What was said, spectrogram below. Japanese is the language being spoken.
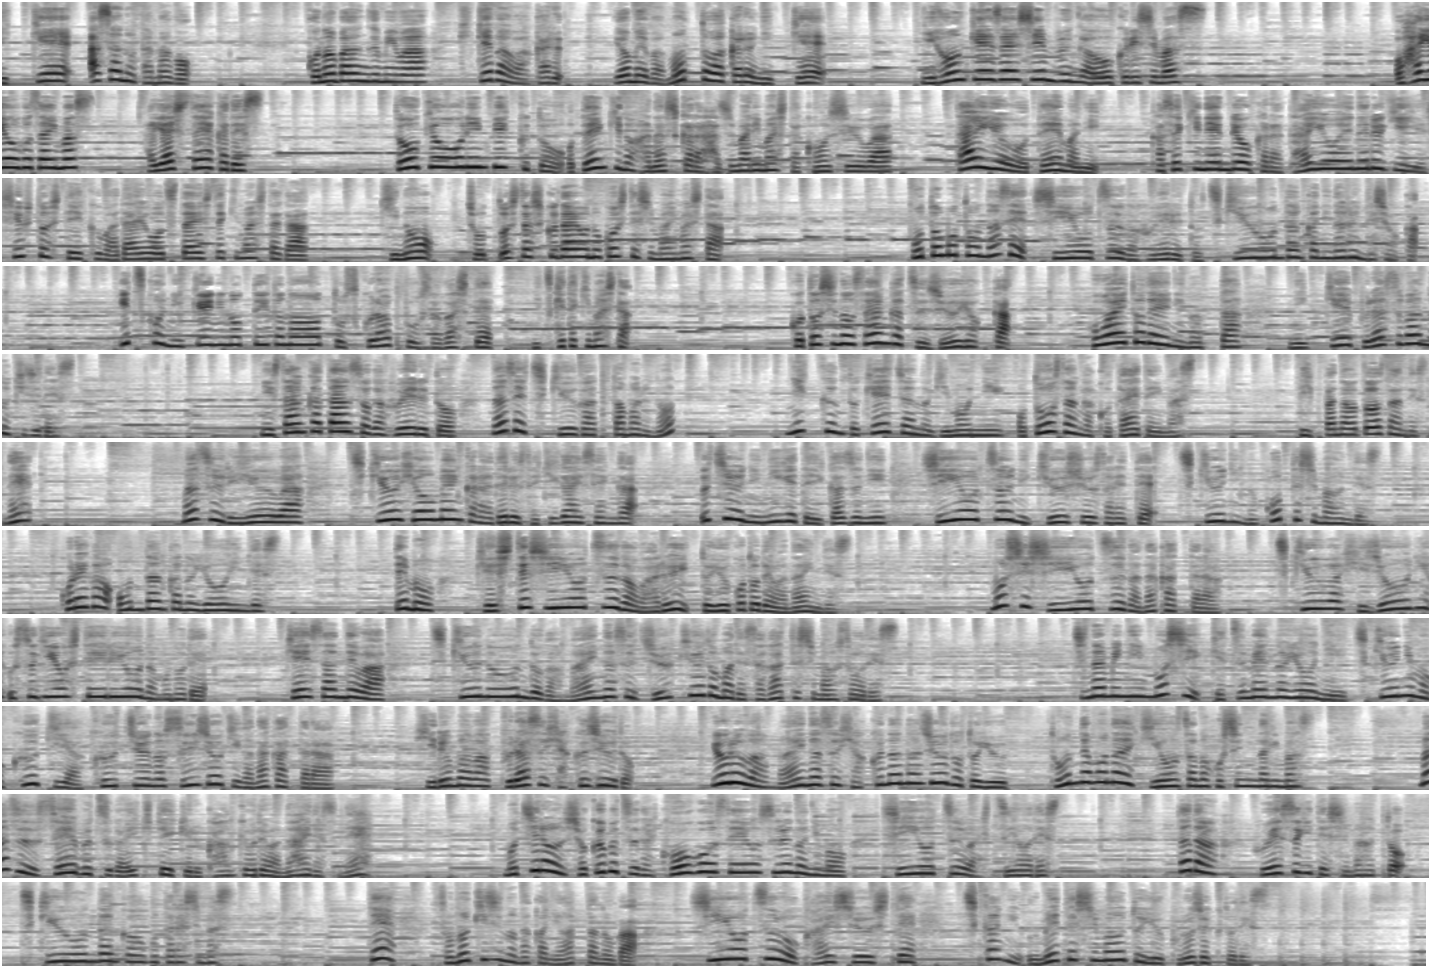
日経朝の卵。この番組は聞けばわかる読めばもっとわかる日経。日本経済新聞がお送りします。おはようございます。林さやかです。東京オリンピックとお天気の話から始まりました。今週は太陽をテーマに化石燃料から太陽エネルギーへシフトしていく話題をお伝えしてきましたが昨日ちょっとした宿題を残してしまいました。もともとなぜ CO2 が増えると地球温暖化になるんでしょうか？いつか日経に載っていたなぁとスクラップを探して見つけてきました。今年の3月14日ホワイトデーに載った日経プラスワンの記事です。二酸化炭素が増えるとなぜ地球が温まるの？にっくんとけいちゃんの疑問にお父さんが答えています。立派なお父さんですね。まず理由は地球表面から出る赤外線が宇宙に逃げていかずに CO2 に吸収されて地球に残ってしまうんです。これが温暖化の要因です。でも決して CO2 が悪いということではないんです。もし CO2 がなかったら地球は非常に薄着をしているようなもので計算では地球の温度がマイナス19度まで下がってしまうそうです。ちなみにもし月面のように地球にも空気や空中の水蒸気がなかったら昼間はプラス110度夜はマイナス170度というとんでもない気温差の星になります。まず生物が生きていける環境ではないですね。もちろん植物が光合成をするのにも CO2 は必要です。ただ増えすぎてしまうと地球温暖化をもたらします。でその記事の中にあったのが CO2 を回収して地下に埋めてしまうというプロジェクトです。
